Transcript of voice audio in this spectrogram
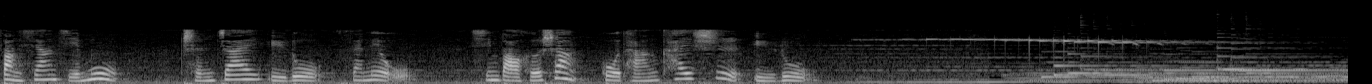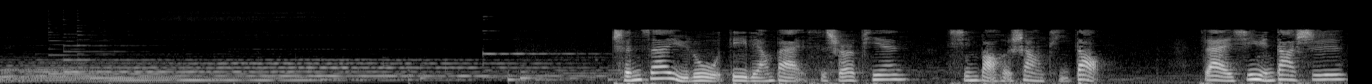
放香节目《晨斋语录三六五》，新宝和尚过堂开示语录。晨斋语录第两百四十二篇，心宝和尚提到，在星云大师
